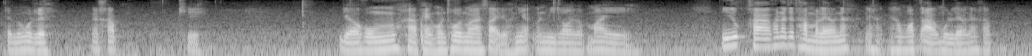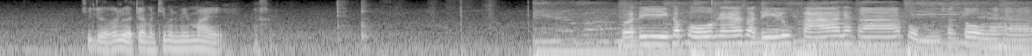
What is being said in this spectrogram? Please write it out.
เต็มไปหมดเลยนะครับ โอเค เดี๋ยวผมหาแผงคอนโทรลมาใส่เดี๋ยวเนี่ยมันมีรอยแบบไหม้นี่ลูกค้าเขาน่าจะทำมาแล้วนะนะฮะทำความสะอาดหมดแล้วนะครับ ที่เหลือก็เหลือแต่มันที่มันไม่ไหม้นะครับสวัสดีครับผมนะฮะสวัสดีลูกค้านะครับผมช่างโต้งนะครับ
